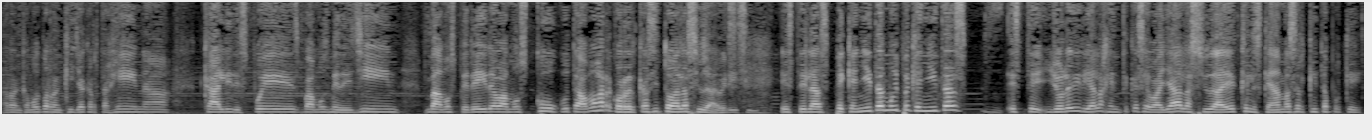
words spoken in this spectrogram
arrancamos Barranquilla, Cartagena, Cali después, vamos Medellín, vamos Pereira, vamos Cúcuta, vamos a recorrer casi todas las ciudades. Chéverísimo. Este, las pequeñitas, muy pequeñitas, este, yo le diría a la gente que se vaya a las ciudades que les quedan más cerquita porque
